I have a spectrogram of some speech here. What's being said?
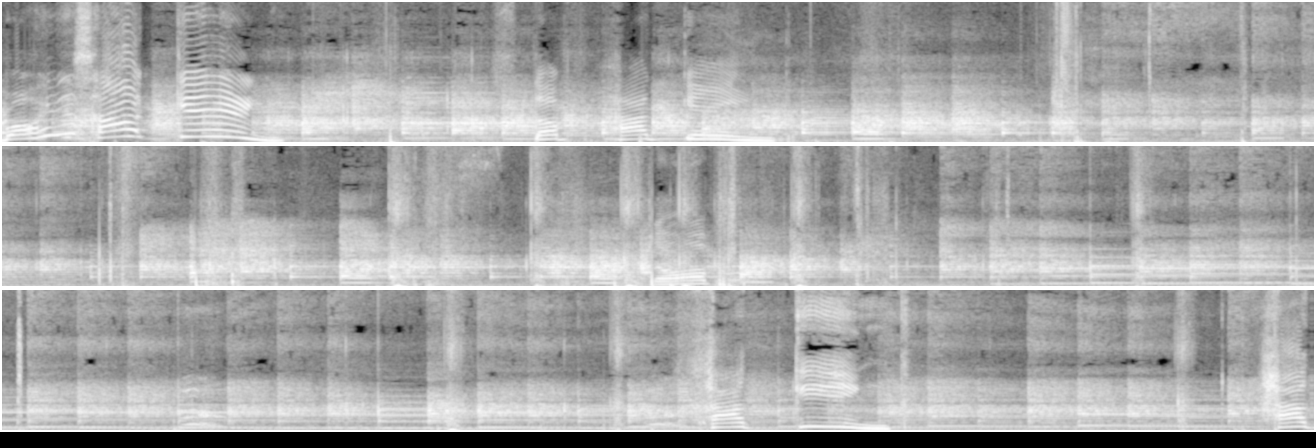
Bro, he's hacking. Stop hacking. Stop. Hacking. Hack.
